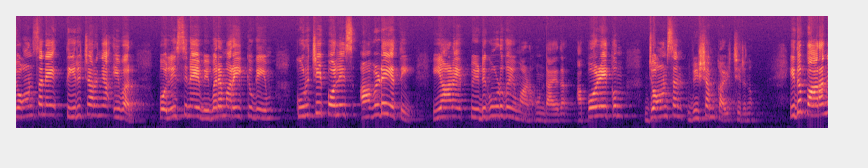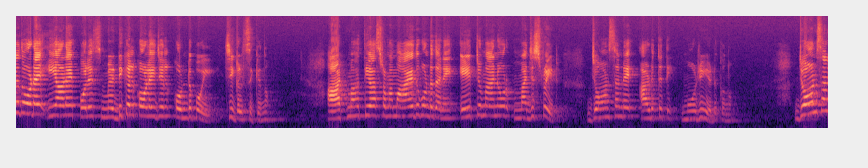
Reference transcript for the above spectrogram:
ജോൺസനെ തിരിച്ചറിഞ്ഞ ഇവർ പോലീസിനെ വിവരമറിയിക്കുകയും കുറിച്ചി പോലീസ് അവിടെ എത്തി ഇയാളെ പിടികൂടുകയുമാണ് ഉണ്ടായത്. അപ്പോഴേക്കും ജോൺസൺ വിഷം കഴിച്ചിരുന്നു. ഇത് പറഞ്ഞതോടെ ഇയാളെ പോലീസ് മെഡിക്കൽ കോളേജിൽ കൊണ്ടുപോയി ചികിത്സിക്കുന്നു. ആത്മഹത്യാശ്രമമായതുകൊണ്ട് തന്നെ ഏറ്റുമാനൂർ മജിസ്ട്രേറ്റ് ജോൺസന്റെ അടുത്തെത്തി മൊഴിയെടുക്കുന്നു. ജോൺസൺ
